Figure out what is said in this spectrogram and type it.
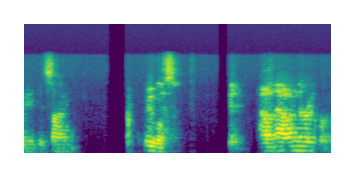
We need to sign. We will. Good. I'll now in the record.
